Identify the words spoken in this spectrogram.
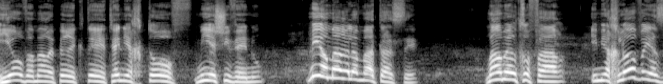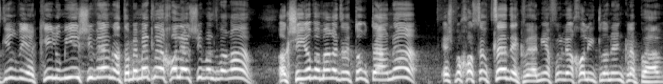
איוב אמר בפרק ט', הן יחטוף, מי ישיבנו? מי יאמר עליו מה תעשה? מה אומר צופר? אם יחלוף ויסגיר ויקילו, מי ישיבנו? אתה באמת לא יכול להשיב על דבריו. רק שאיוב אמר את זה בתור טענה, יש פה חוסר צדק, ואני אפילו לא יכול להתלונן כלפיו.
